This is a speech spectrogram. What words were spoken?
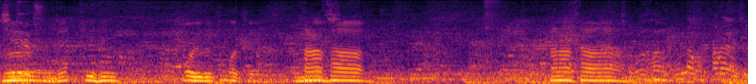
CLX인데? 어 이거 예쁜 거 같아요 하나 사, 하나 사. 저거 사면 꼴라고 팔아야죠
